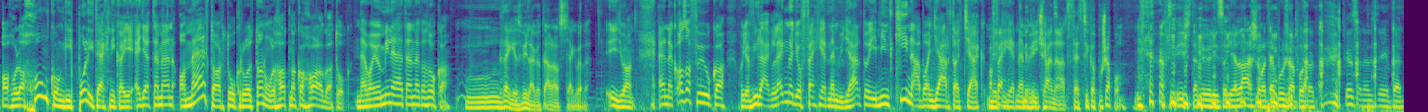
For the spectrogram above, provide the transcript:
ahol a Hongkongi Politechnikai Egyetemen a melltartókról tanulhatnak a hallgatók. De vajon mi lehet ennek az oka? Mm, Az egész világot elasztják vele. Így van. Ennek az a fő oka, hogy a világ legnagyobb fehérnemű gyártói mind Kínában gyártatják a Mint fehérneműiket. Csánát. Tetszik a pusapom? Isten őriz, hogy én lássam a te pusapodat. Köszönöm szépen.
